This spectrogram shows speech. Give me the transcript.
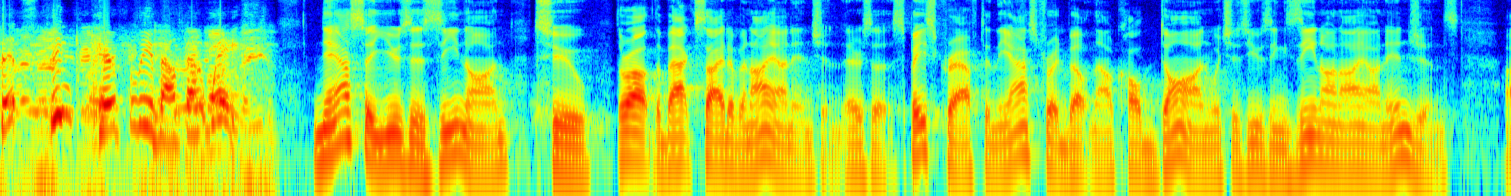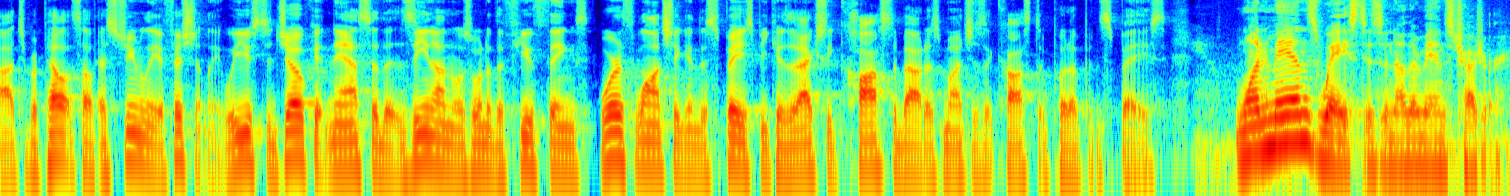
let's think carefully about that waste. NASA uses xenon to throw out the backside of an ion engine. There's a spacecraft in the asteroid belt now called Dawn, which is using xenon ion engines uh, to propel itself extremely efficiently. We used to joke at NASA that xenon was one of the few things worth launching into space because it actually cost about as much as it cost to put up in space. One man's waste is another man's treasure.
